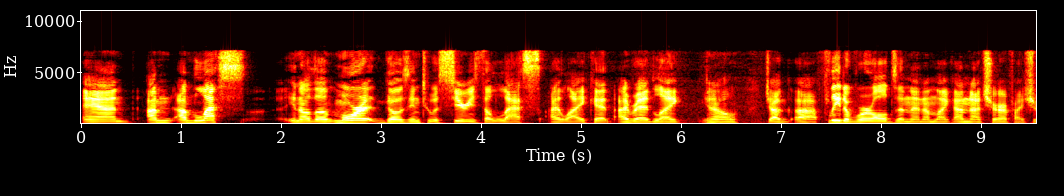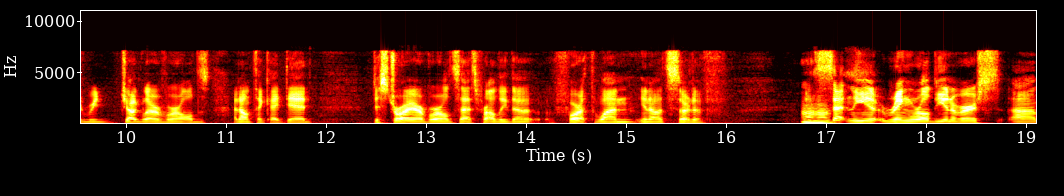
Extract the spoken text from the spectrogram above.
and I'm I'm less you know the more it goes into a series, the less I like it. I read like you know Jug, uh, Fleet of Worlds, and then I'm like I'm not sure if I should read Juggler of Worlds. I don't think I did. Destroyer of Worlds. That's probably the fourth one. You know, it's sort of it's set in the Ring World universe. Uh,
